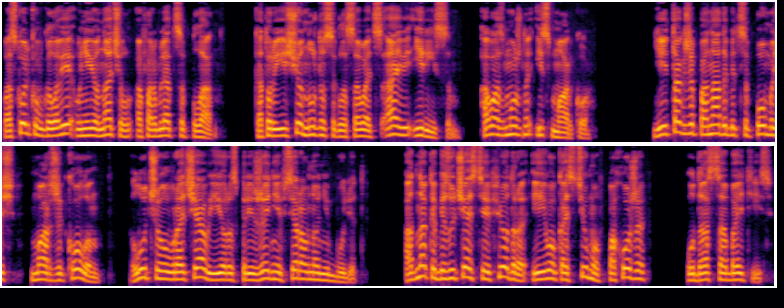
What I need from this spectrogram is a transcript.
поскольку в голове у нее начал оформляться план, который еще нужно согласовать с Айви и Рисом, а возможно и с Марко. Ей также понадобится помощь Марджи Колон, лучшего врача в ее распоряжении все равно не будет. Однако без участия Федора и его костюмов, похоже, удастся обойтись.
